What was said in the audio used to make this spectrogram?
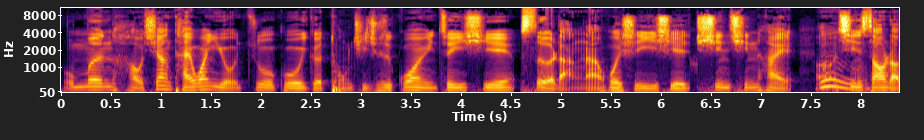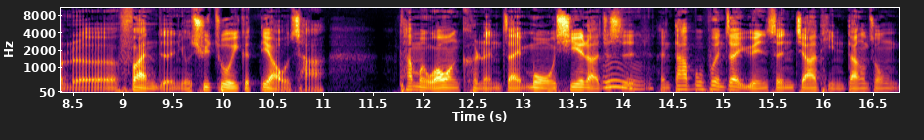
我们好像台湾有做过一个统计，就是关于这一些色狼啊，或是一些性侵害、呃、嗯、性骚扰的犯人，有去做一个调查。他们往往可能在某些啦，就是很大部分在原生家庭当中，嗯、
